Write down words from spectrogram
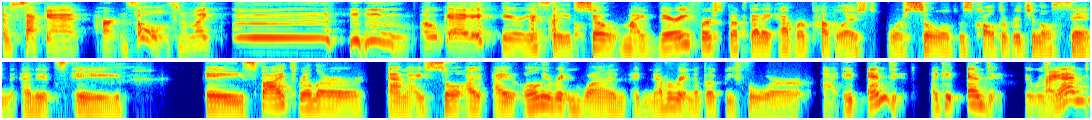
a second Heart and Souls. And I'm like, mm, okay. Seriously. so, my very first book that I ever published or sold was called Original Sin. And it's a, a spy thriller. And I sold, I, I had only written one. I'd never written a book before. Uh, it ended, like it ended. There was right. an end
